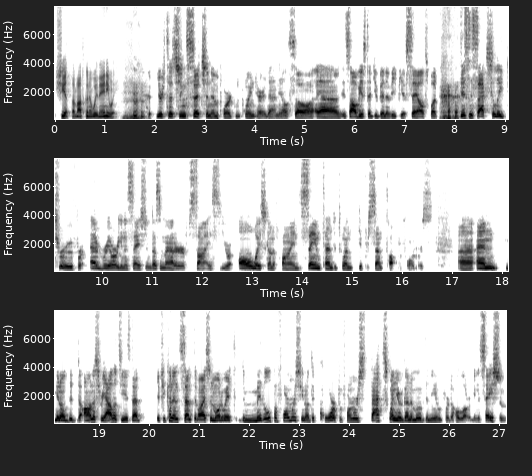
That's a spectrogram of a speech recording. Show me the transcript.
shit, I'm not going to win anyway? You're touching such an important point here, Daniel. So uh, it's obvious that you've been a VP of sales, but this is actually true for every organization. Doesn't matter size. You're always going to find the same 10 to 20% top performers. Uh, and you know, the, the honest reality is that if you can incentivize and motivate the middle performers, you know, the core performers, that's when you're going to move the needle for the whole organization.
